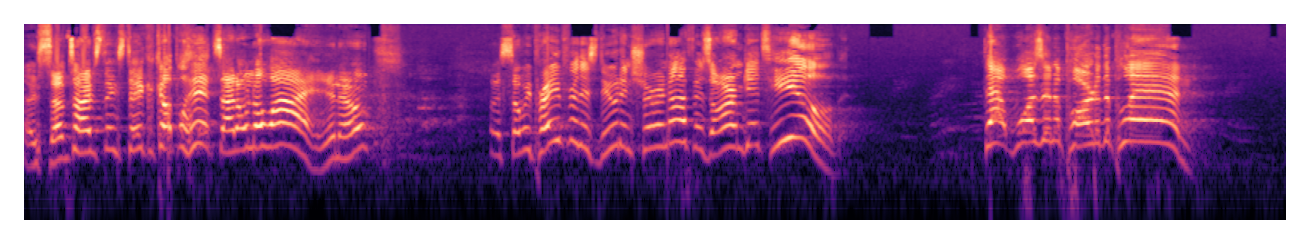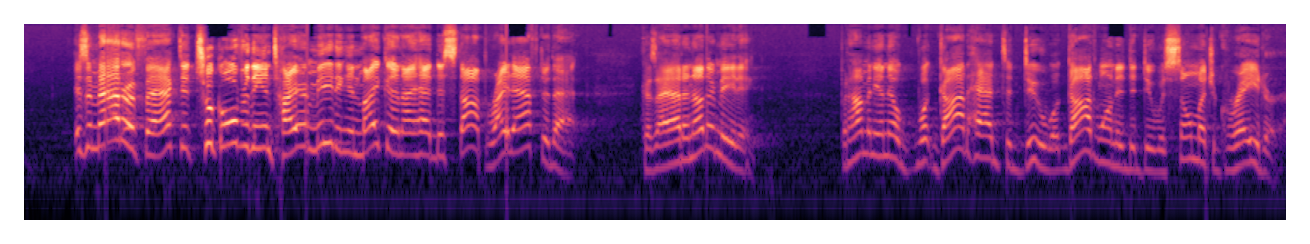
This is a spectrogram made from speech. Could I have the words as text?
Sometimes things take a couple hits. I don't know why, you know? So we prayed for this dude, and sure enough, his arm gets healed. That wasn't a part of the plan. As a matter of fact, it took over the entire meeting, and Micah and I had to stop right after that because I had another meeting. But how many of you know what God had to do, what God wanted to do, was so much greater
